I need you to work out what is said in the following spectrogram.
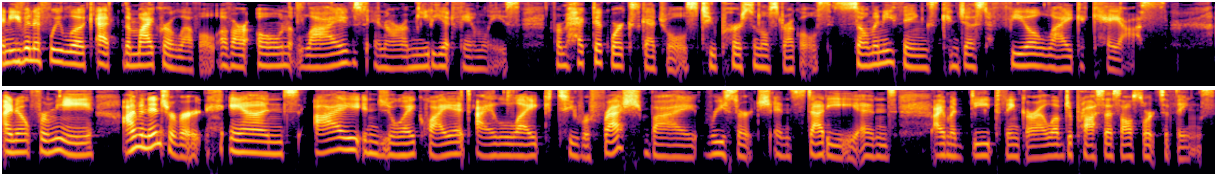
And even if we look at the micro level of our own lives and our immediate families, from hectic work schedules to personal struggles, so many things can just feel like chaos. I know for me, I'm an introvert and I enjoy quiet. I like to refresh by research and study, and I'm a deep thinker. I love to process all sorts of things.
